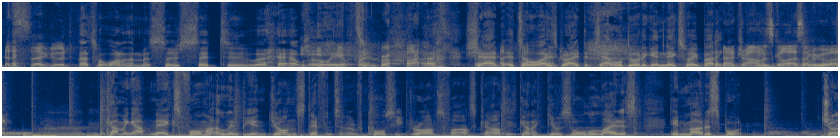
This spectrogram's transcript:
That's so good. That's what one of the masseuses said to uh, our earlier That's friend. right. Uh, Shad, it's always great to chat. We'll do it again next week, buddy. No dramas, guys. Have a good one. Coming up next, former Olympian John Stephenson. Of course, he drives fast cars. He's going to give us all the latest in motorsport. John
